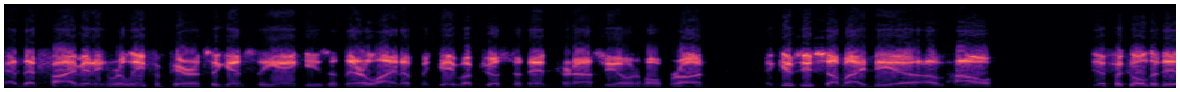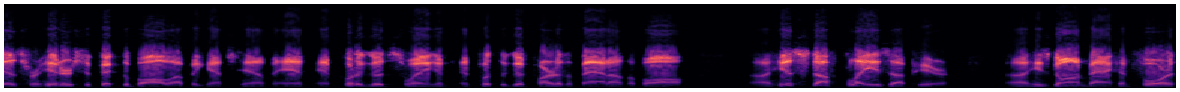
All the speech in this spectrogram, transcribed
had that five inning relief appearance against the Yankees in their lineup and gave up just an Encarnacion home run. It gives you some idea of how difficult it is for hitters to pick the ball up against him and, and put a good swing and, and put the good part of the bat on the ball. Uh, his stuff plays up here. Uh, he's gone back and forth,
